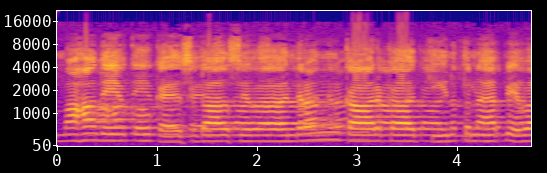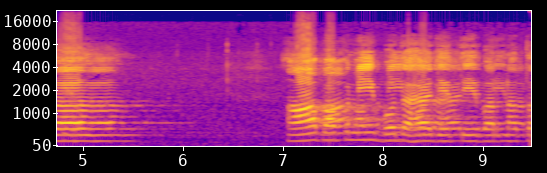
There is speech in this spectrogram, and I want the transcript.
ਮਹਾਦੇਵ ਕੋ ਕੈ ਸਦਾ ਸਿਵ, ਨਿਰੰਕਾਰ ਕਾ ਚੀਨਤ ਨਹਿ ਭਿਵਾ। ਆਪ ਆਪਣੀ ਬੁੱਧ ਹੈ ਜੇਤੀ ਵਰਨਤ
